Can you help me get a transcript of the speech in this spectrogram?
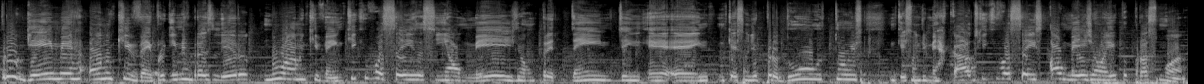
pro gamer ano que vem, pro gamer brasileiro no ano que vem? O que, que vocês assim almejam, pretendem é, é, em questão de produtos, em questão de mercado? O que, que vocês almejam aí pro próximo ano?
